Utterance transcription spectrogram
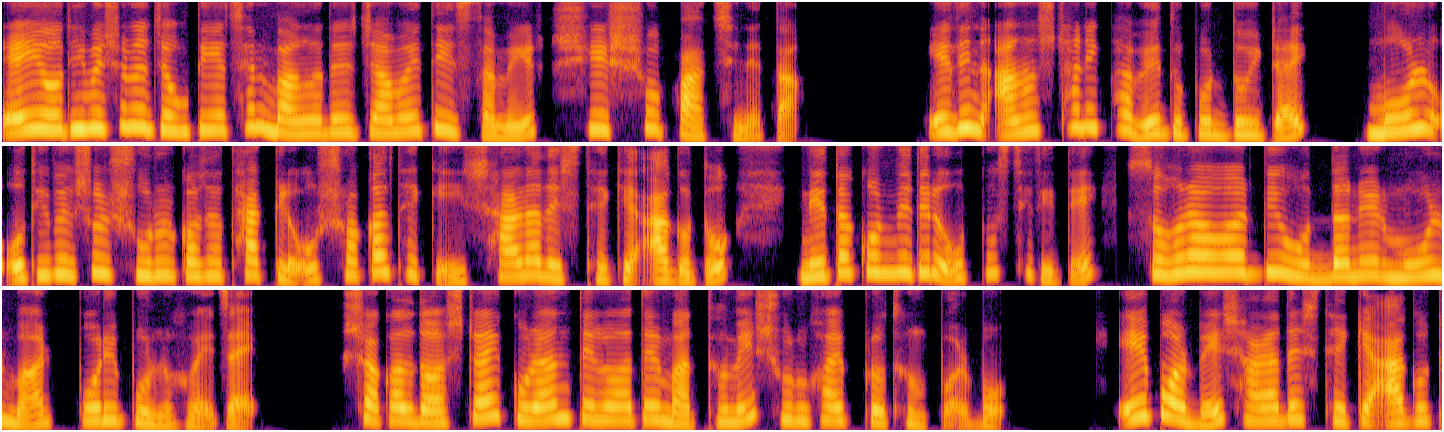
এই অধিবেশনে যোগ দিয়েছেন বাংলাদেশ জামায়াতে ইসলামীর শীর্ষ পাঁচ নেতা। এদিন আনুষ্ঠানিকভাবে দুপুর দুইটায় মূল অধিবেশন শুরুর কথা থাকলেও সকাল থেকেই সারা দেশ থেকে আগত নেতাকর্মীদের উপস্থিতিতে সোহরাওয়ার্দী উদ্যানের মূল মাঠ পরিপূর্ণ হয়ে যায়। সকাল দশটায় কোরআন তেলোয়াতের মাধ্যমে শুরু হয় প্রথম পর্ব। এ পর্বে সারা দেশ থেকে আগত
